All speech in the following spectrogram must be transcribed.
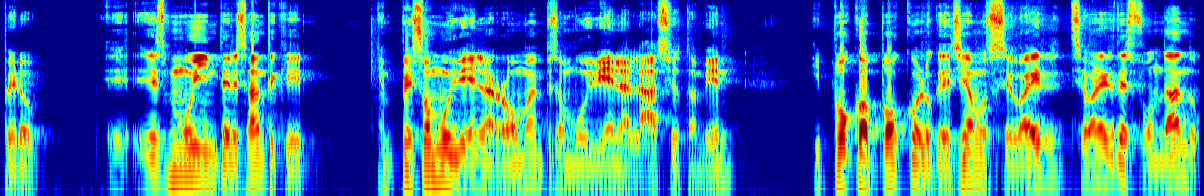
pero eh, es muy interesante que empezó muy bien la Roma, empezó muy bien la Lazio también, y poco a poco lo que decíamos, se, va a ir, se van a ir desfondando.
